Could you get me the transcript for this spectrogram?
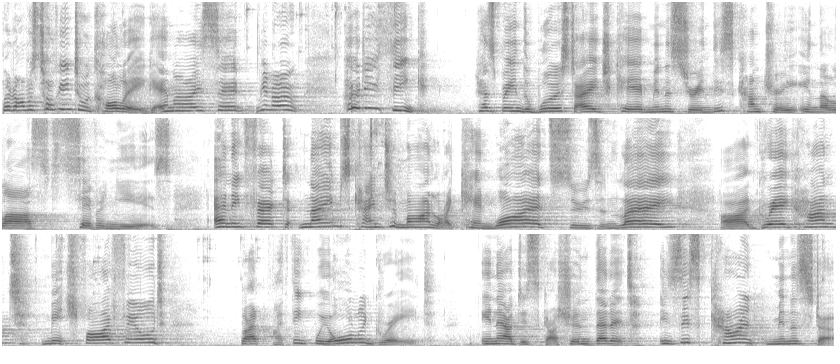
But I was talking to a colleague and I said, you know, who do you think has been the worst aged care minister in this country in the last seven years? And in fact, names came to mind like Ken Wyatt, Susan Ley, uh, Greg Hunt, Mitch Fifield, but I think we all agreed in our discussion that it is this current minister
